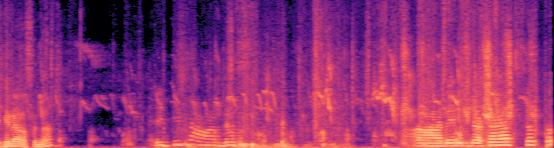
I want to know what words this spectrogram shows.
এখানে আছে না? আর এই। জায়গায় তো।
